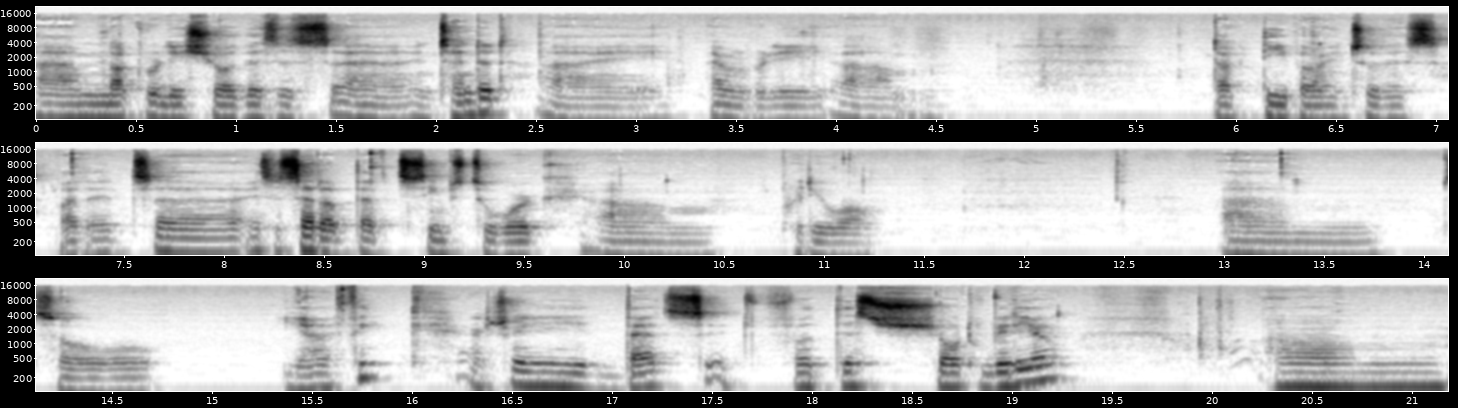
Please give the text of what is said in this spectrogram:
I'm not really sure this is intended. I haven't really um, dug deeper into this, but it's uh, it's a setup that seems to work um, pretty well. Um, so yeah, I think actually that's it for this short video. Um,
